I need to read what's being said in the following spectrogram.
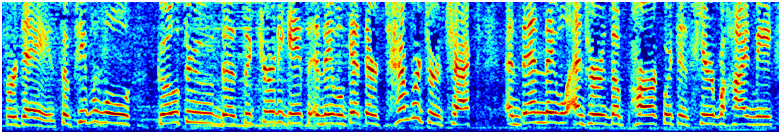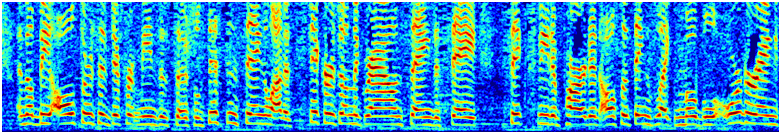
for days. So people will go through the security gates and they will get their temperature checked and then they will enter the park, which is here behind me. And there'll be all sorts of different means of social distancing, a lot of stickers on the ground saying to stay six feet apart, and also things like mobile ordering.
